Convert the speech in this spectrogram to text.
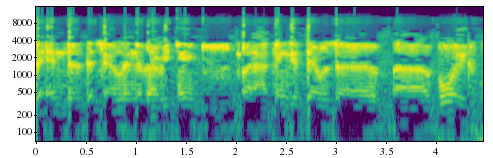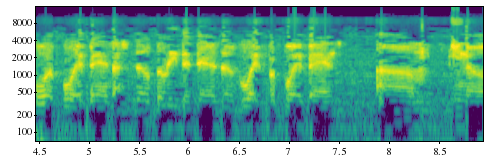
the end of the tail end of everything. But I think that there was a, a void for boy bands. I still believe that there's a void for boy bands. Um, you know,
